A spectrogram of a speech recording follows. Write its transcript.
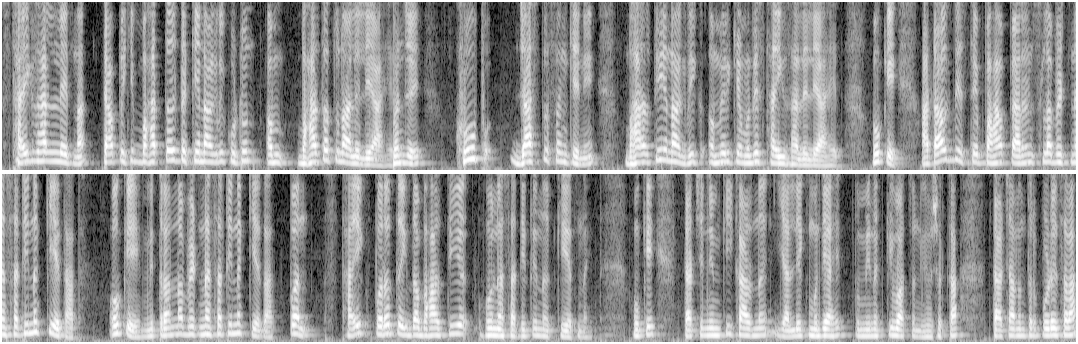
स्थायिक झालेले आहेत ना त्यापैकी बहात्तर टक्के नागरिक कुठून भारतातून आलेले आहेत. म्हणजे खूप जास्त संख्येने भारतीय नागरिक अमेरिकेमध्ये स्थायिक झालेले आहेत. ओके आता अगदीच ते पहा पॅरेंट्सला भेटण्यासाठी नक्की येतात. ओके मित्रांना भेटण्यासाठी नक्की येतात पण स्थायिक परत एकदा भारतीय होण्यासाठी ते नक्की येत नाहीत. ओके त्याची नेमकी कारणं या लेखमध्ये आहेत तुम्ही नक्की वाचून घेऊ शकता. त्याच्यानंतर पुढे चला.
